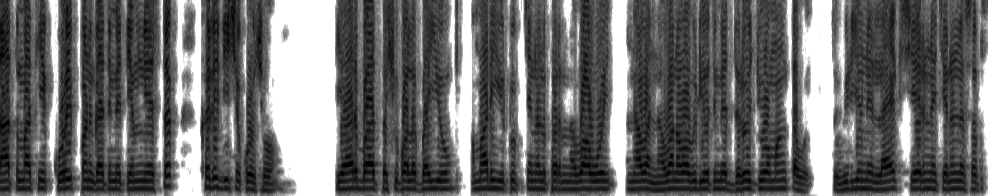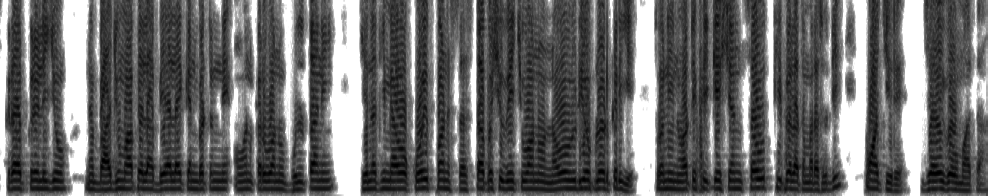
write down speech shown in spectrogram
સાતમાંથી કોઈ પણ ગાય તમે તેમની હસ્તક ખરીદી શકો છો. ત્યારબાદ પશુપાલક ભાઈઓ, અમારી યુટ્યુબ ચેનલ પર નવા હોય અને આવા નવા નવા વીડિયો તમે દરરોજ જોવા માંગતા હોય તો વિડીયોને લાઇક શેર અને ચેનલને સબસ્ક્રાઇબ કરી લેજો અને બાજુમાં આપેલા બે લાઇકન બટનને ઓન કરવાનું ભૂલતા નહીં. જેનાથી મેં આવો કોઈ પણ સસ્તા પશુ વેચવાનો નવો વીડિયો અપલોડ કરીએ તો એની નોટિફિકેશન સૌથી પહેલા તમારા સુધી પહોંચી રહે. જય ગૌ માતા.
